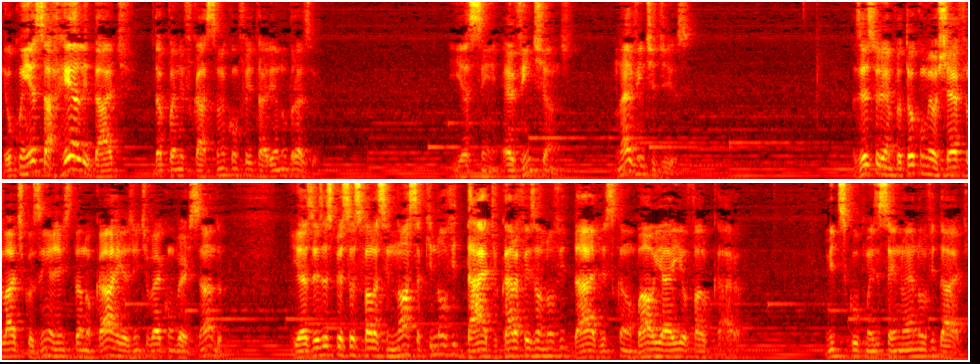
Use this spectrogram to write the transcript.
Eu conheço a realidade da panificação e confeitaria no Brasil. E assim, é 20 anos, não é 20 dias. Às vezes, por exemplo, eu tô com o meu chefe lá de cozinha, a gente está no carro e a gente vai conversando. E às vezes as pessoas falam assim: Nossa, que novidade! O cara fez uma novidade, escambau. E aí eu falo: Cara, me desculpe, mas isso aí não é novidade.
